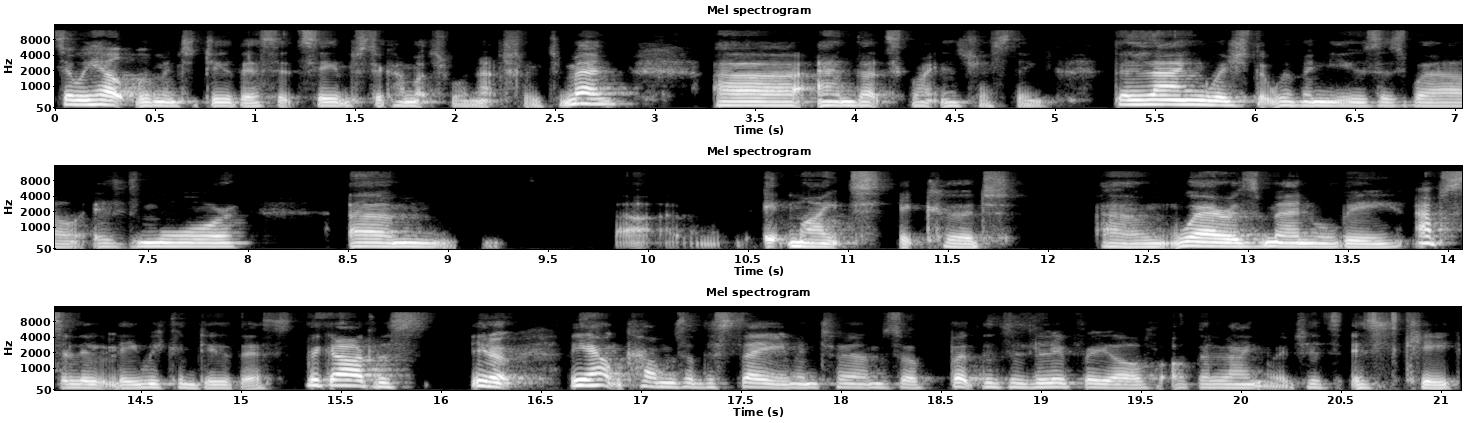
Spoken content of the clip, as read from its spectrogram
So we help women to do this. It seems to come much more naturally to men. Uh, and that's quite interesting. The language that women use as well is more, um, uh, it might, it could, um, whereas men will be absolutely, we can do this, regardless. You know, the outcomes are the same in terms of, but the delivery of, of the language is, is key.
